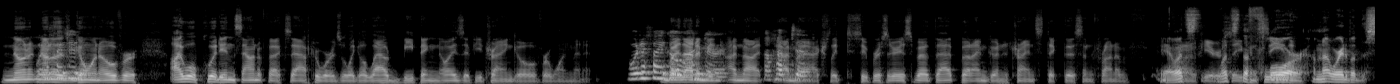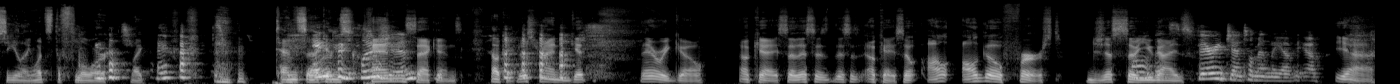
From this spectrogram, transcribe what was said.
none none of this going over. I will put in sound effects afterwards with like a loud beeping noise if you try and go over one minute. What if I go By that under? I mean I'm not I'm to... not actually super serious about that, but I'm going to try and stick this in front of in yeah. What's here what's so the floor? I'm not worried about the ceiling. What's the floor like? Ten seconds. In conclusion, ten seconds. Okay, just trying to get. There we go. Okay, so this is this is okay. So I'll I'll go first, just so oh, you guys. Very gentlemanly of you. Yeah,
